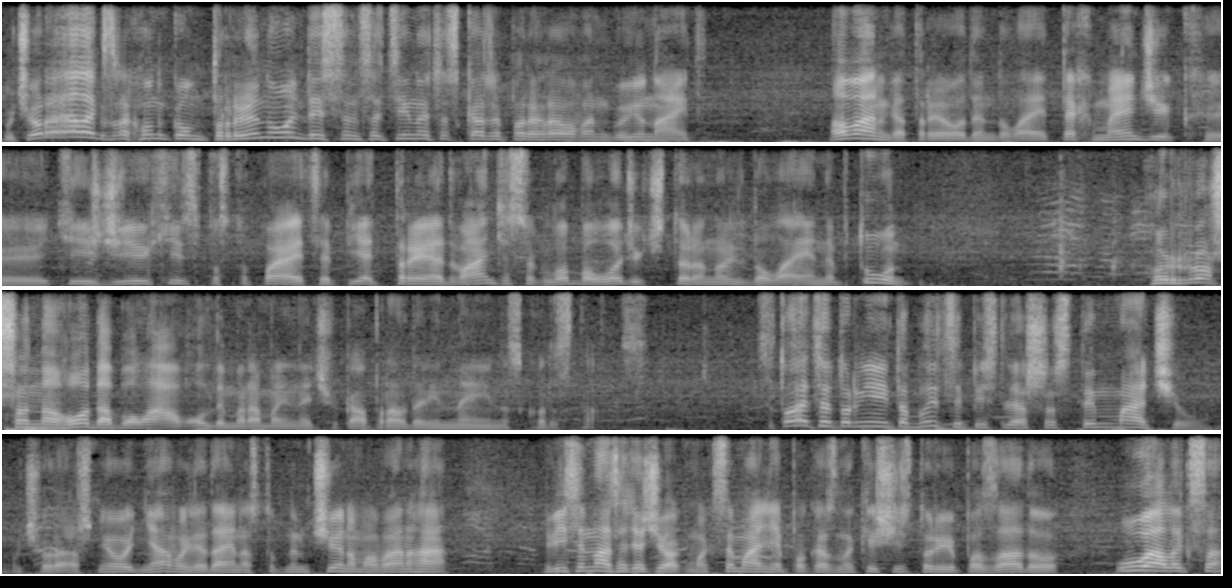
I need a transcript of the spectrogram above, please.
Учора Елекс з рахунком 3-0, десь сенсаційно це скаже, переграв Авенгу Юнайтед. Авенга 3-1 долає Magic, е, TSG Hits поступається 5-3 Адвантісу, Global Logic 4-0 долає Нептун. Хороша нагода була у Володимира Мельничука, правда, він нею не скористався. Ситуація у турнірній таблиці після шести матчів учорашнього дня виглядає наступним чином. Авенга 18 очок, максимальні показники 6 турів позаду. У Алекса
